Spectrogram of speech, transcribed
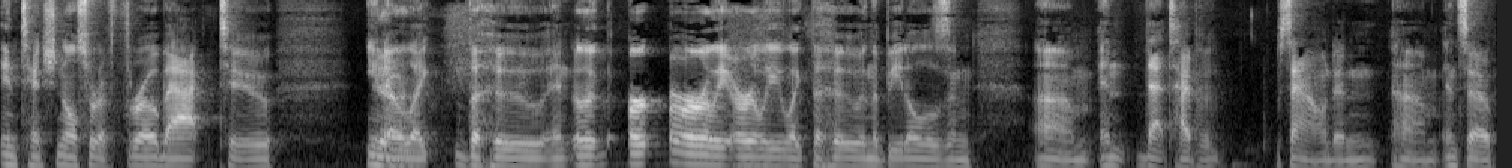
intentional sort of throwback to, you know, like the Who and or early, early like the Who and the Beatles and um and that type of sound and um and so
